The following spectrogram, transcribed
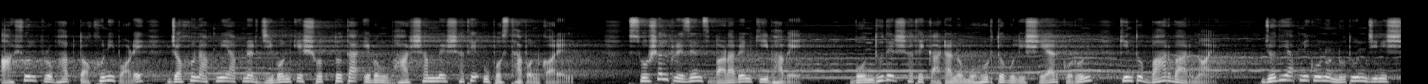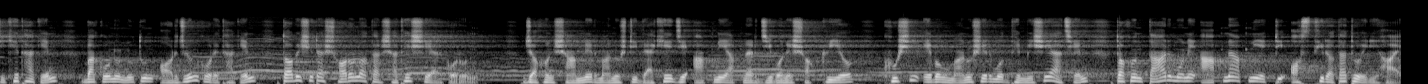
আসল প্রভাব তখনই পড়ে যখন আপনি আপনার জীবনকে সত্যতা এবং ভারসাম্যের সাথে উপস্থাপন করেন। সোশ্যাল প্রেজেন্স বাড়াবেন কীভাবে? বন্ধুদের সাথে কাটানো মুহূর্তগুলি শেয়ার করুন, কিন্তু বারবার নয়। যদি আপনি কোনো নতুন জিনিস শিখে থাকেন বা কোনো নতুন অর্জন করে থাকেন, তবে সেটা সরলতার সাথে শেয়ার করুন। যখন সামনের মানুষটি দেখে যে আপনি আপনার জীবনে সক্রিয়, খুশি এবং মানুষের মধ্যে মিশে আছেন, তখন তার মনে আপনা আপনি একটি অস্থিরতা তৈরি হয়।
